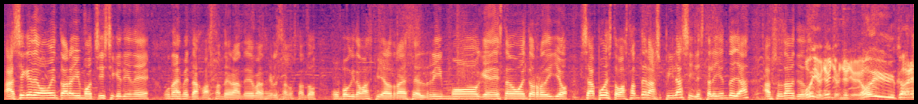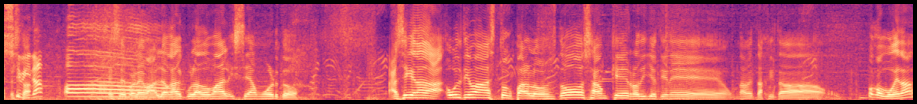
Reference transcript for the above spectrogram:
Así que de momento ahora mismo Chis sí que tiene una desventaja bastante grande. Parece que le está costando un poquito más pillar otra vez el ritmo. Que en este momento Rodillo se ha puesto bastante las pilas y le está leyendo ya absolutamente todo. ¡Uy, uy, uy, uy, uy, uy! ¡Qué agresividad! Ese es el problema. Lo ha ¡Ah! calculado mal y se ha muerto. Así que nada, última stock para los dos, aunque Rodillo tiene una ventajita un poco buena.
